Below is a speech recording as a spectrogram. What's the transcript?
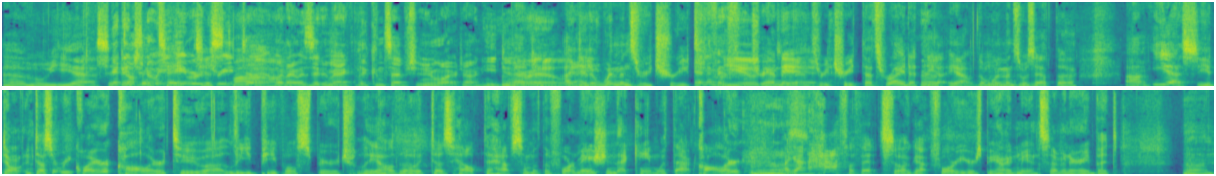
Oh yes, it Hey, did you doesn't know he take a just. retreat uh, when I was at Immaculate Conception in Watertown? He did. Really? I did a women's retreat. And a men's You retreat. and a men's retreat. That's right. At the yeah, the women's was at the. Um, yes, you don't. It doesn't require a caller to uh, lead people spiritually, although it does help to have some of the formation that came with that caller. I got half of it, so I've got four years behind me in seminary, but. Um,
